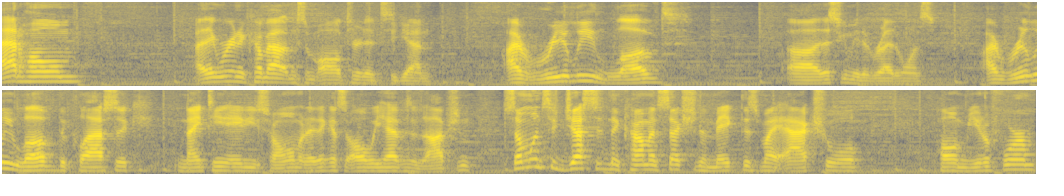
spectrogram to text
At home. I think we're going to come out in some alternates again. I really loved uh, this is going to be the red ones. I really love the classic 1980s home, and I think that's all we have as an option. Someone suggested in the comment section to make this my actual home uniform.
